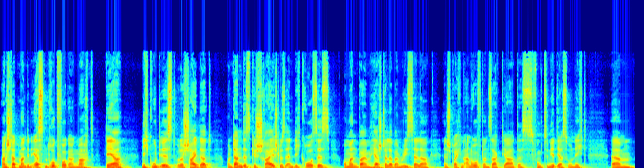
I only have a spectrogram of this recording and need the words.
anstatt man den ersten Druckvorgang macht, der nicht gut ist oder scheitert und dann das Geschrei schlussendlich groß ist und man beim Hersteller, beim Reseller entsprechend anruft und sagt, ja, das funktioniert ja so nicht, ähm,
